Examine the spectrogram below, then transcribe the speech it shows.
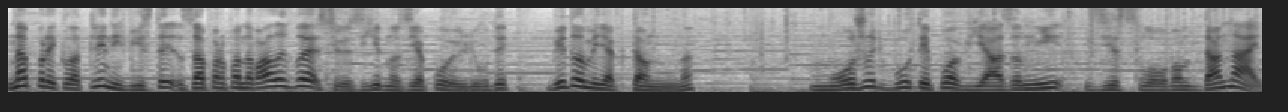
Наприклад, лінгвісти запропонували версію, згідно з якою люди, відомі як Дануна, можуть бути пов'язані зі словом Данай,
